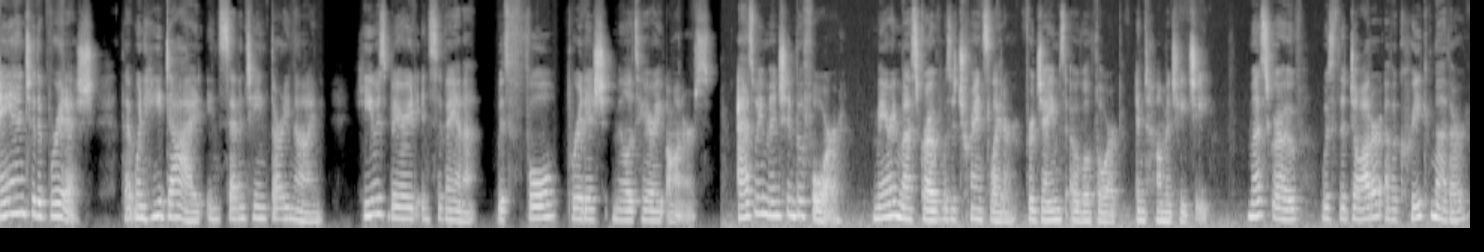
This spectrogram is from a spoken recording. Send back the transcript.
and to the British that when he died in 1739, he was buried in Savannah with full British military honors. As we mentioned before, Mary Musgrove was a translator for James Oglethorpe and Tomochichi. Musgrove was the daughter of a Creek mother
